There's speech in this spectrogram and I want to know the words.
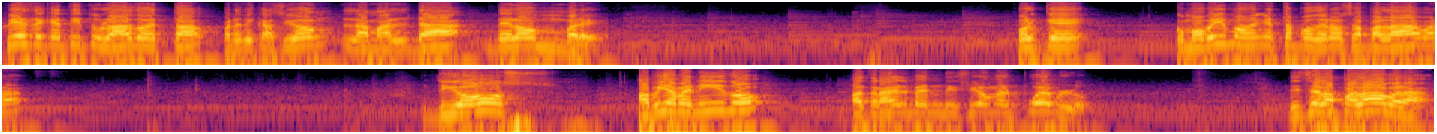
Fíjese que he titulado esta predicación La maldad del hombre. Porque, como vimos en esta poderosa palabra, Dios había venido a traer bendición al pueblo. Dice la palabra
